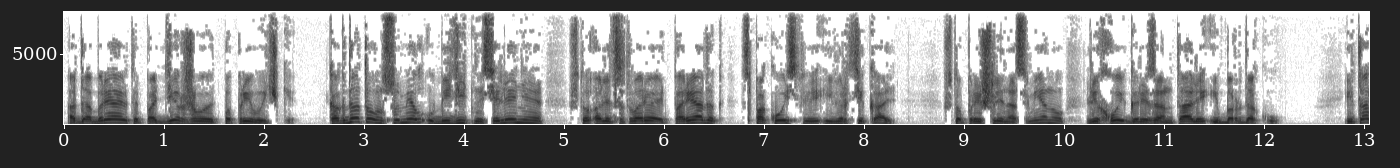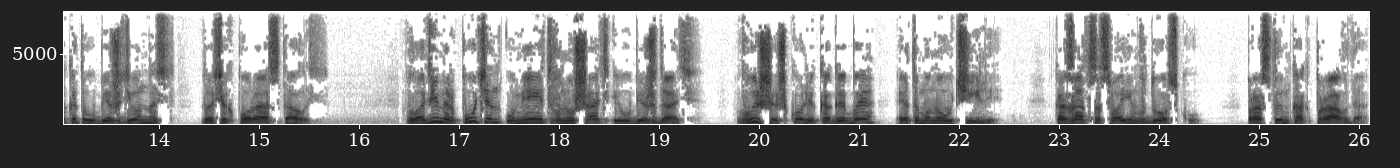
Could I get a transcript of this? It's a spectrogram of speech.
одобряют и поддерживают по привычке. Когда-то он сумел убедить население, что олицетворяет порядок, спокойствие и вертикаль, что пришли на смену лихой горизонтали и бардаку. И так эта убежденность до сих пор и осталась. Владимир Путин умеет внушать и убеждать. В высшей школе КГБ этому научили. Казаться своим в доску, простым как правда,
